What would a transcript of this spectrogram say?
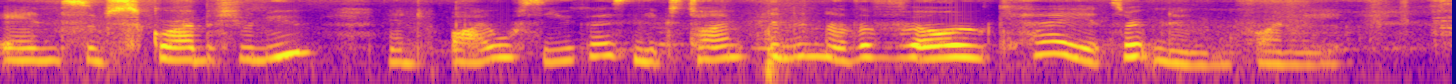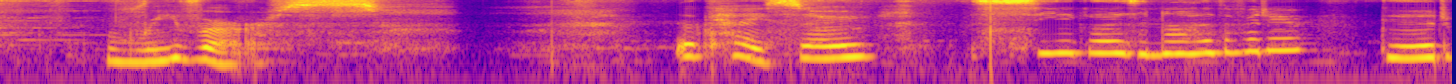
and subscribe if you're new. And I will see you guys next time in another Okay, it's opening finally. Reverse. Okay, so see you guys in another video. Goodbye.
